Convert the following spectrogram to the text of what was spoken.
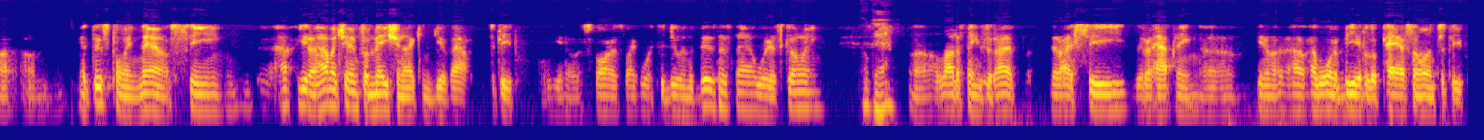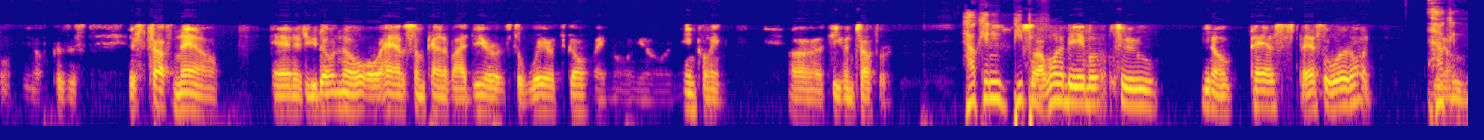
Uh, um, at this point now, seeing how, you know how much information I can give out to people you know, as far as like what to do in the business now, where it's going. Okay. Uh, a lot of things that I that I see that are happening, uh, you know, I, I want to be able to pass on to people, you know, because it's it's tough now, and if you don't know or have some kind of idea as to where it's going, or you know, an inkling, uh, it's even tougher. How can people? So I want to be able to, you know, pass pass the word on. How can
